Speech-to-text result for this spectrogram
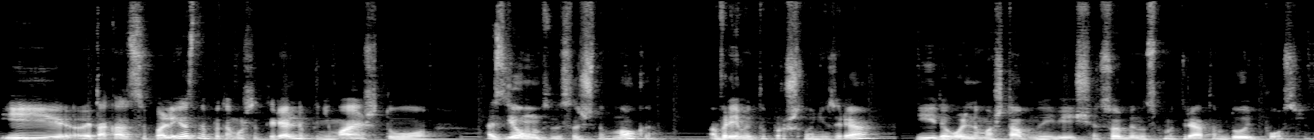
И это оказывается полезно, потому что ты реально понимаешь, что а сделано-то достаточно много, а время-то прошло не зря, и довольно масштабные вещи, особенно смотря там до и после.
